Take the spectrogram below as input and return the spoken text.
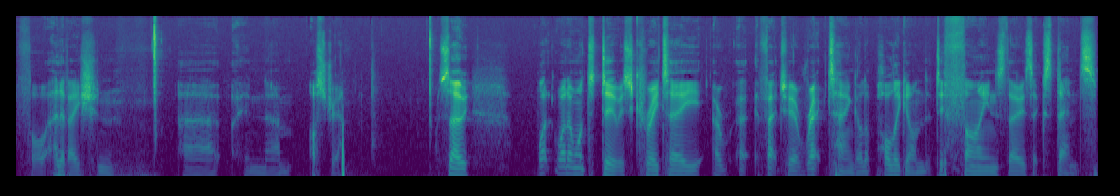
for elevation uh, in um, Austria. So what, what I want to do is create a, a, effectively a rectangle, a polygon that defines those extents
